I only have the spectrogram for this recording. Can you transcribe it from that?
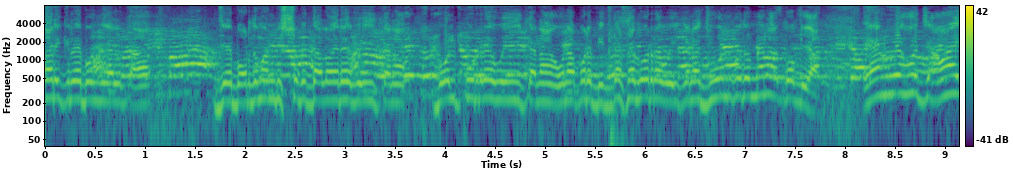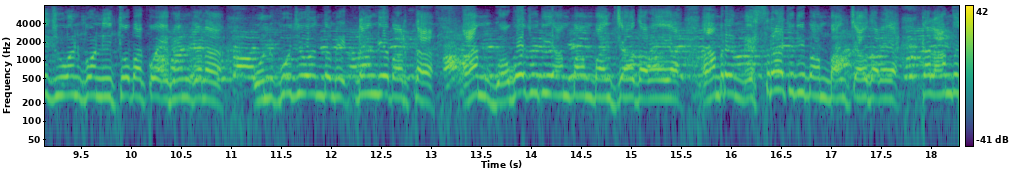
তারিখ রেবো নেলকা যে বর্ধমান বিশ্ববিদ্যালয় রে হুই কানা, বোলপুর রে হুই কানা, ওনা পরে বিদ্যাসাগর রে হুই কানা, জুয়ান কো তো মেনা কো গিয়া। এন রে হো জামাই জুয়ান কো নিতো বা কো এভেন কানা, উনকু জুয়ান তো মিটাঙ্গে বার্তা। আম গগো যদি আম বাম বাঞ্চাও দাঁড়ায়া আম রে মেসরা যদি বাম বাঞ্চাও দাঁড়ায়া, তাহলে আম তো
